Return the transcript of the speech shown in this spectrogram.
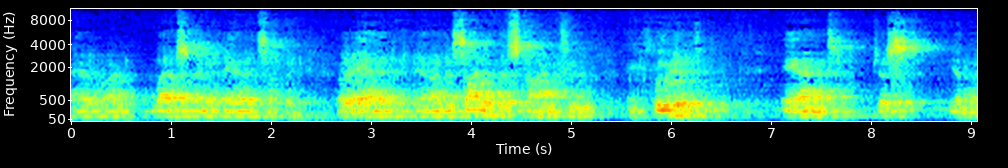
I had, I last minute added something, or added, and I decided this time to include it and just, you know,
